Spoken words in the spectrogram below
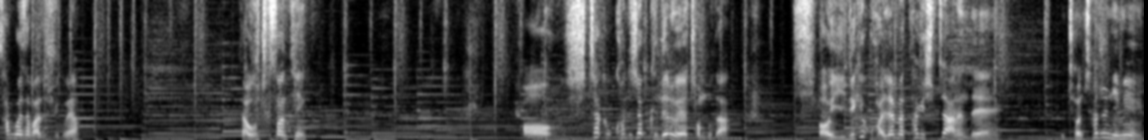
참고해서 봐주시고요. 자, 우측 썬팅. 어, 시차급 컨디션 그대로예요, 전부 다. 어, 이렇게 관련면 타기 쉽지 않은데 전 차주님이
